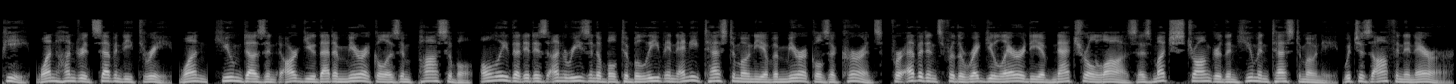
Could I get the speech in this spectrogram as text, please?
p. 173, 1 Hume doesn't argue that a miracle is impossible, only that it is unreasonable to believe in any testimony of a miracle's occurrence, for evidence for the regularity of natural laws is much stronger than human testimony which is often in error.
